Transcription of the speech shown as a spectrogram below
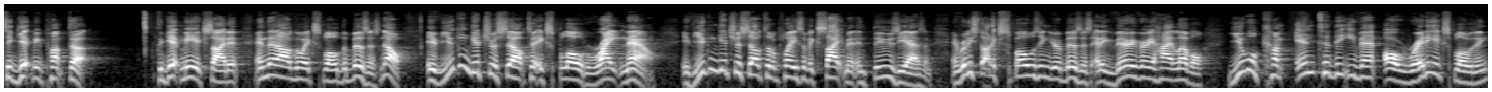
to get me pumped up, to get me excited, and then I'll go explode the business. No, if you can get yourself to explode right now, if you can get yourself to the place of excitement, enthusiasm, and really start exposing your business at a very, very high level, you will come into the event already exploding.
